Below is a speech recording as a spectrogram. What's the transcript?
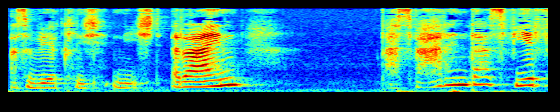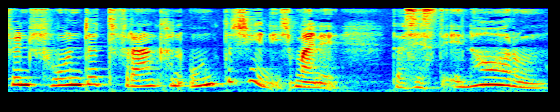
Also wirklich nicht. Rein, was waren das? 400, 500 Franken Unterschied. Ich meine, das ist enorm.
